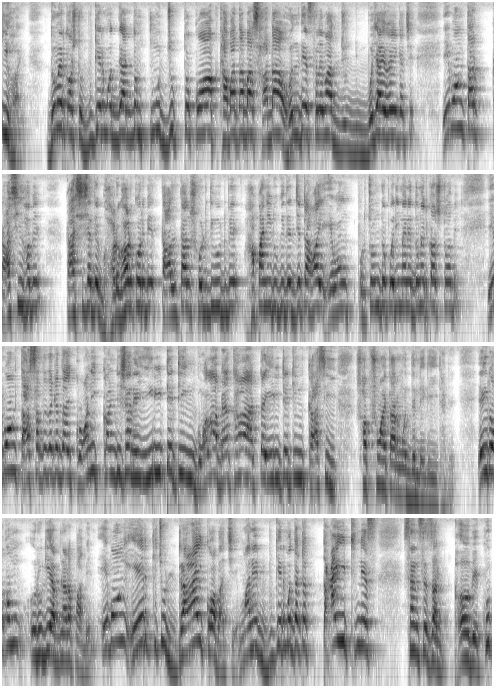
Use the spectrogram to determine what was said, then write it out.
কি হয়? দমের কষ্ট বুকের মধ্যে একদম পুঁজযুক্ত কফ থাবা থাবা সাদা, হলদে, স্লেমা বোঝাই হয়ে গেছে এবং তার কাশি হবে কাশির সাথে ঘড়ঘড় করবে, তাল তাল সর্দি উঠবে, হাঁপানি রুগীদের যেটা হয় এবং প্রচণ্ড পরিমাণে দমের কষ্ট হবে এবং তার সাথে দেখা যায় ক্রনিক কন্ডিশনে ইরিটেটিং গলা ব্যথা একটা ইরিটেটিং কাশি সবসময় তার মধ্যে লেগেই থাকে। এই রকম রুগী আপনারা পাবেন এবং এর কিছু ড্রাই কব আছে মানে বুকের মধ্যে একটা টাইটনেস সেন্সেশন হবে, খুব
